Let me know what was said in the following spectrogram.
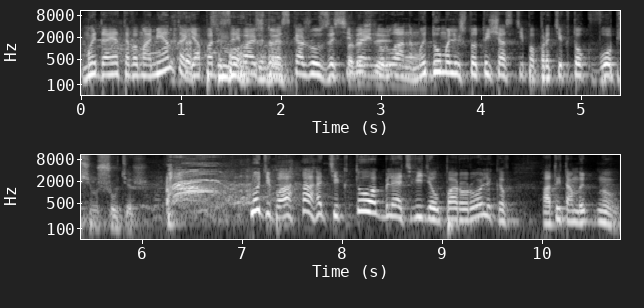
Мы до этого момента, я подозреваю, что я скажу за себя Подожди, и Нурлана, да. мы думали, что ты сейчас типа про ТикТок в общем шутишь. Ну, типа, ага, ТикТок, блядь, видел пару роликов, а ты там, ну,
